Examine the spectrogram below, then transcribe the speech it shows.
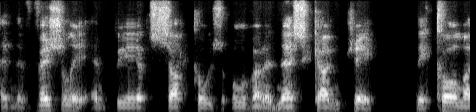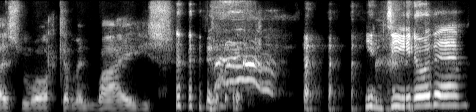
and the visually impaired circles over in this country, they call us Morecambe and Wise. You- Do you know them?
